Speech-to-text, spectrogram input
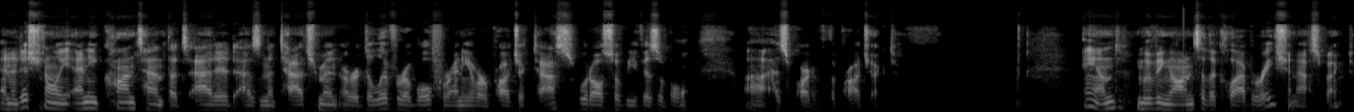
And additionally, any content that's added as an attachment or a deliverable for any of our project tasks would also be visible uh, as part of the project. And moving on to the collaboration aspect,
